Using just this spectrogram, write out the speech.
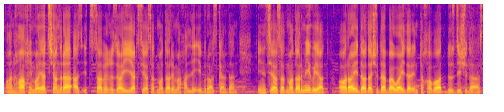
آنها حمایتشان را از اعتصاب غذایی یک سیاستمدار محلی ابراز کردند. این سیاستمدار می‌گوید آرای داده شده به وی در انتخابات دزدی شده است.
